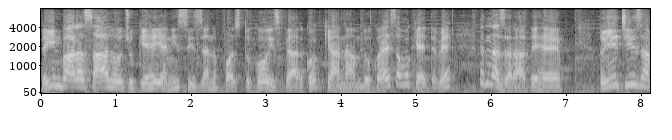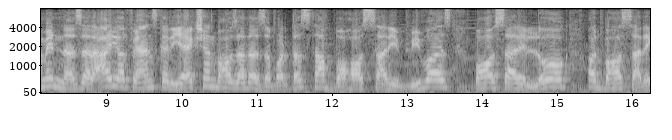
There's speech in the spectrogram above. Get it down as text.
लेकिन 12 साल हो चुके हैं यानी सीज़न फ़र्स्ट को, इस प्यार को, क्या नाम दो को, ऐसा वो कहते हुए नज़र आते हैं। तो ये चीज़ हमें नज़र आई और फैंस का रिएक्शन बहुत ज़्यादा ज़बरदस्त था। बहुत सारी व्यूवर्स बहुत सारे लोग और बहुत सारे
